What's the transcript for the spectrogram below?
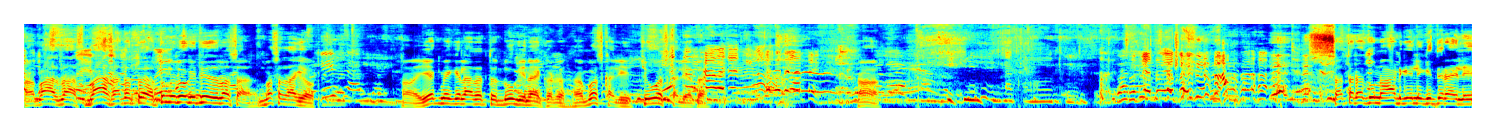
हा बस बस बस आता तू तुम्ही दोघी तिथे बसा. बसा जागेवर. हा एकमेकीला आता तर दोघी नाही खरं हा बस खाली. चिवस खाली आता. हा. सतरातून आठ गेले किती राहिले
